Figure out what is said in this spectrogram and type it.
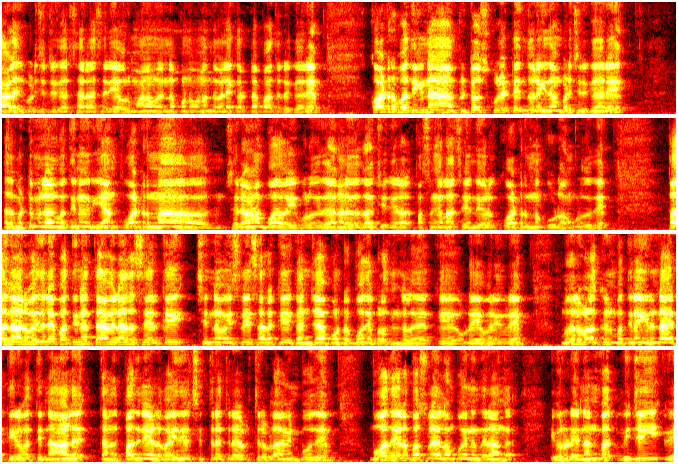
காலேஜ் படிச்சுட்டு இருக்காரு. சராசரியா ஒரு மாணவன் என்ன பண்ணுவானோ அந்த வேலையை கரெக்டாக பார்த்துட்டு இருக்காரு. குவார்டர் பார்த்தீங்கன்னா பிரிட்டோ ஸ்கூலில் டென்த் வரைக்கும் தான் படிச்சிருக்காரு. அது மட்டும் இல்லாமல் பார்த்தீங்கன்னா ஏன் குவார்டர்னா சரியான போதவை பொழுது அதனால ஏதாச்சும் பசங்க எல்லாம் சேர்ந்து ஒரு குவார்டர் தான் கூடுவாங்க பொழுது பதினாறு வயதிலே பார்த்தீங்கன்னா தேவையில்லாத சேர்க்கை சின்ன வயசுலேயே சரக்கு கஞ்சா போன்ற போதை பழக்கங்களுக்கு உடையவர் இவர். முதல் வழக்குன்னு பார்த்தீங்கன்னா இரண்டாயிரத்தி இருபத்தி நாலு தனது பதினேழு வயதில் சித்திர திரு- திருவிழாவின் போது போதையில பஸ்ல எல்லாம் போய் நின்றுறாங்க இவருடைய நண்பர் விஜய் வி-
